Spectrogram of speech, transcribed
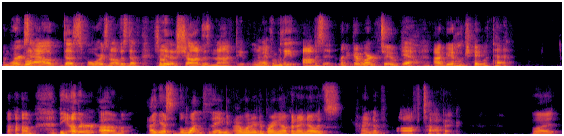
works out, does sports, and all this stuff. Something that Shaun does not do. A complete opposite. That could work too. Yeah. I'd be okay with that. Um, the other, um, I guess, the one thing I wanted to bring up, and I know it's kind of off topic, but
